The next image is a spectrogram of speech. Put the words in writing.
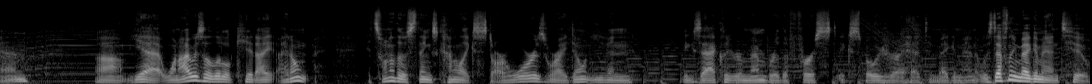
Man. Um, yeah, when I was a little kid, I, I don't. It's one of those things, kind of like Star Wars, where I don't even exactly remember the first exposure I had to Mega Man. It was definitely Mega Man 2.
